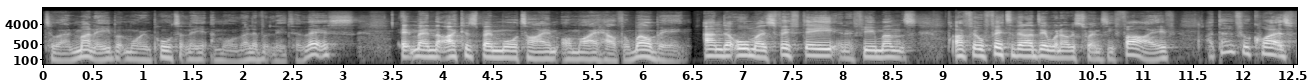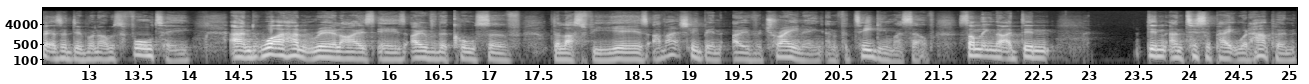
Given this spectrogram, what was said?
to earn money, but more importantly and more relevantly to this, it meant that I could spend more time on my health and well-being. And at almost 50, in a few months, I feel fitter than I did when I was 25. I don't feel quite as fit as I did when I was 40. And what I hadn't realized is over the course of the last few years, I've actually been overtraining and fatiguing myself, something that I didn't didn't anticipate would happen,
